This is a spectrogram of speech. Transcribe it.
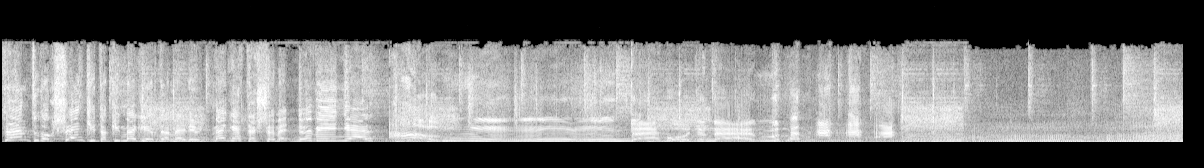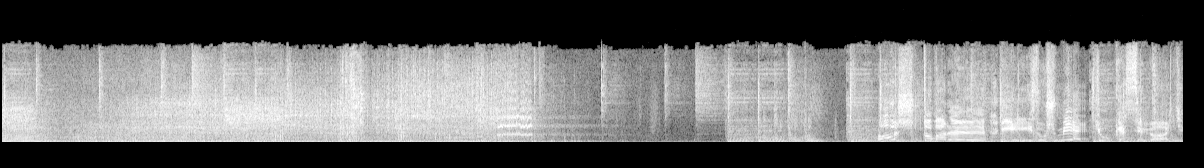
Nem tudok senkit, aki megérdemelni, hogy megetessem egy növényjel. Á, mm, dehogy nem. Nő! Jézus, milyen tyúkeszű vagy!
